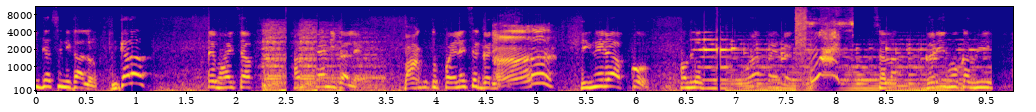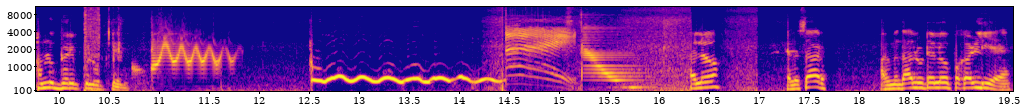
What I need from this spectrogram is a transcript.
तुम इज़्ज़त से निकालो। निकालो? अरे भाई साहब हम क्या निकाले? हम तो पहले से गरीब दिख नहीं रहा आपको? हम लोग बुरा पहन रखे साला गरीब होकर भी हम लोग गरीब को लूटते हैं। हेलो हेलो सर अमीदार लुटे लो पकड़ लिए है।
